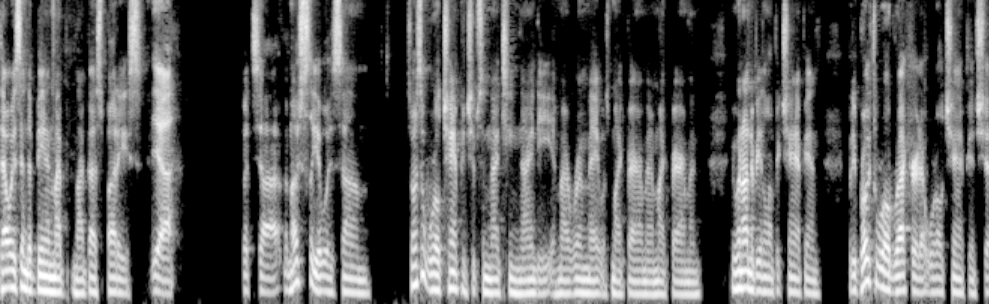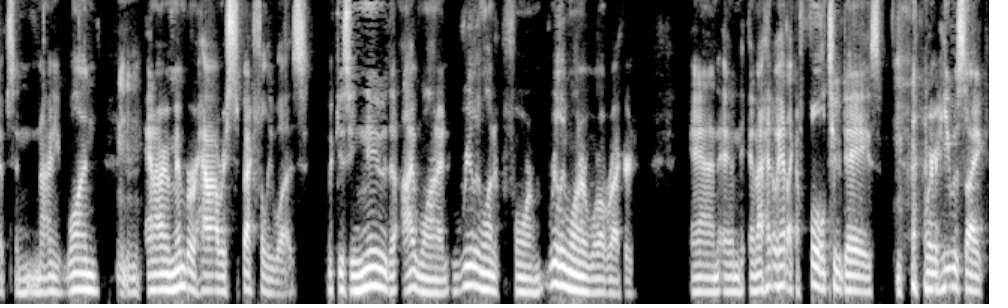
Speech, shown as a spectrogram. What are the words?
they always end up being my my best buddies. Yeah. But uh, but mostly it was um, so I was at World Championships in 1990, and my roommate was Mike Barrowman. Mike Barrowman, he went on to be an Olympic champion, but he broke the world record at World Championships in '91. Mm-hmm. And I remember how respectful he was because he knew that I wanted, really wanted to perform, really wanted a world record. And and and I had we had like a full two days where he was like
